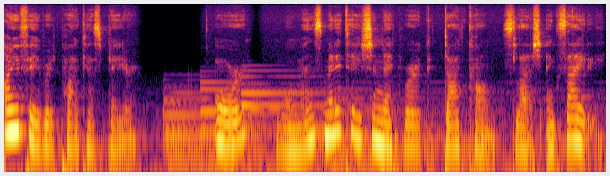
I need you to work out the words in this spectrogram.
on your favorite podcast player or womensmeditationnetwork.com slash anxiety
